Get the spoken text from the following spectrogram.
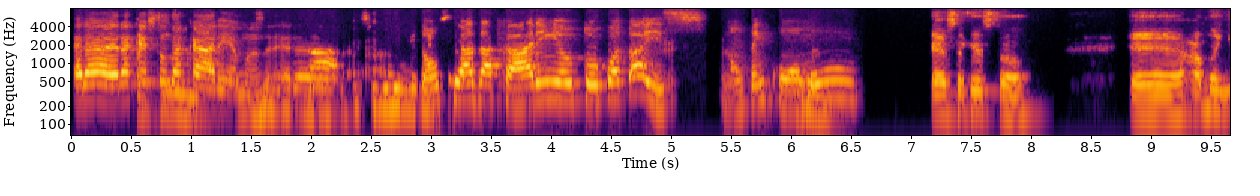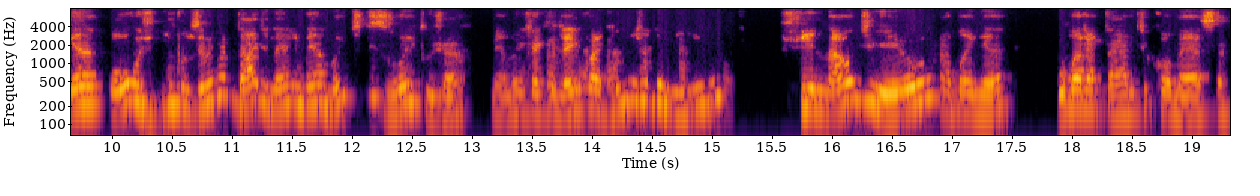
era, era a questão aqui, da Karen, Amanda. Era... Ah, então, se é a da Karen, eu tô com a Thaís. Não tem como. Essa questão. É, amanhã, hoje, inclusive é verdade, né? Meia-noite 18 já. Meia-noite já, já invadimos o domingo. Final de euro, amanhã, uma da tarde, começa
